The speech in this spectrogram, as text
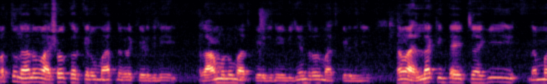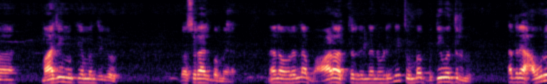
ಮತ್ತು ನಾನು ಅಶೋಕ್ ಅವ್ರ ಕೆಲವು ಮಾತುಗಳು ಕೇಳಿದ್ದೀನಿ ರಾಮನು ಮಾತು ಕೇಳಿದ್ದೀನಿ ವಿಜೇಂದ್ರ ಅವ್ರ ಮಾತು ಕೇಳಿದ್ದೀನಿ ನಾವು ಎಲ್ಲಕ್ಕಿಂತ ಹೆಚ್ಚಾಗಿ ನಮ್ಮ ಮಾಜಿ ಮುಖ್ಯಮಂತ್ರಿಗಳು ಬಸವರಾಜ ಬೊಮ್ಮಾಯ, ನಾನು ಅವರನ್ನು ಭಾಳ ಹತ್ತಿರದಿಂದ ನೋಡಿದ್ದೀನಿ ತುಂಬ ಬುದ್ಧಿವಂತರು ಆದರೆ ಅವರು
